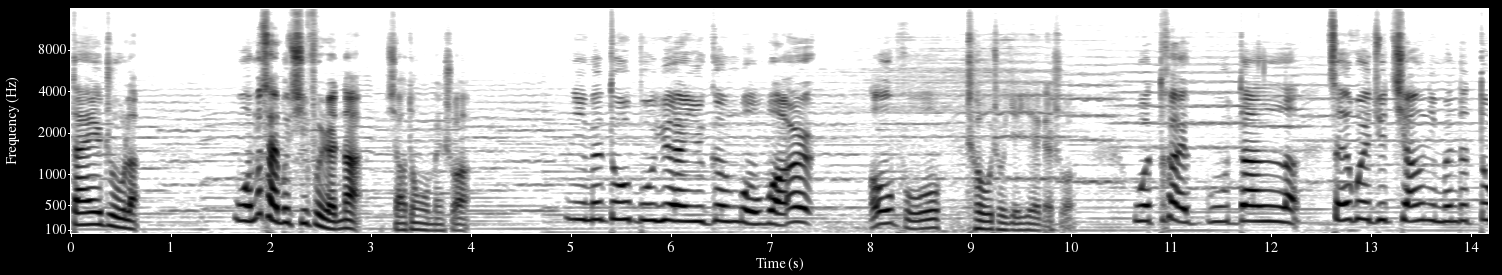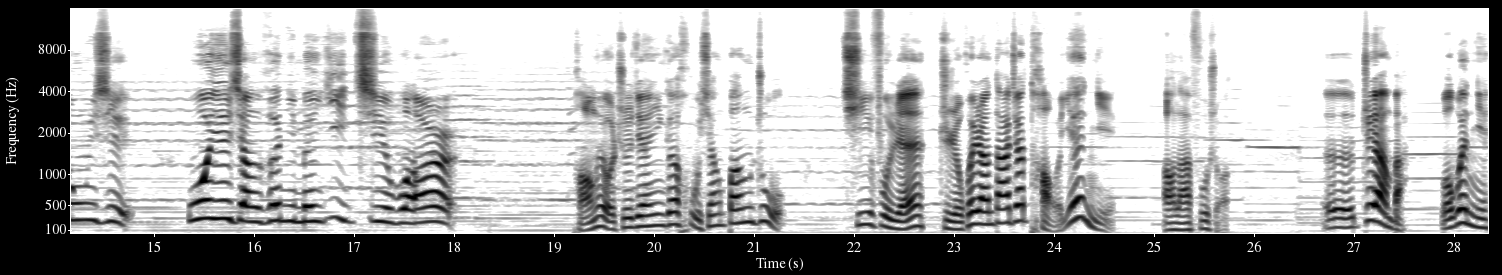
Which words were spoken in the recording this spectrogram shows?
呆住了。我们才不欺负人呢！小动物们说。你们都不愿意跟我玩儿。欧普。抽抽噎噎地说：“我太孤单了，才会去抢你们的东西。我也想和你们一起玩儿。朋友之间应该互相帮助，欺负人只会让大家讨厌你。”奥拉夫说：“呃，这样吧，我问你，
